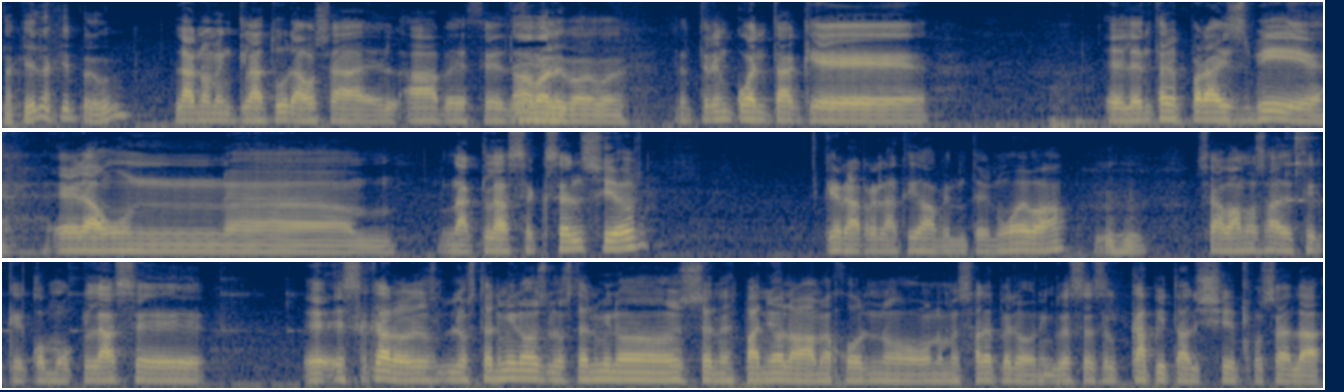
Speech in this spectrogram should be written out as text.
¿La qué? ¿La qué? Perdón. La nomenclatura, o sea, el A, B, C, D. Ah, vale, vale, vale. Ten en cuenta que el Enterprise B era un, eh, una clase Excelsior que era relativamente nueva. O sea, vamos a decir que como clase es que claro, los, términos los términos en español a lo mejor no, no me sale, pero en inglés es el capital ship, o sea, la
